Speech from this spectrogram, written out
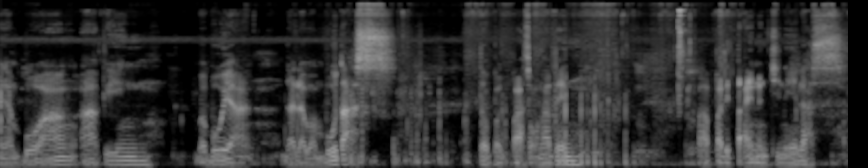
Ayan po ang aking baboyan, dalawang butas. Ito pagpasok natin, papalit tayo ng tsinelas.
